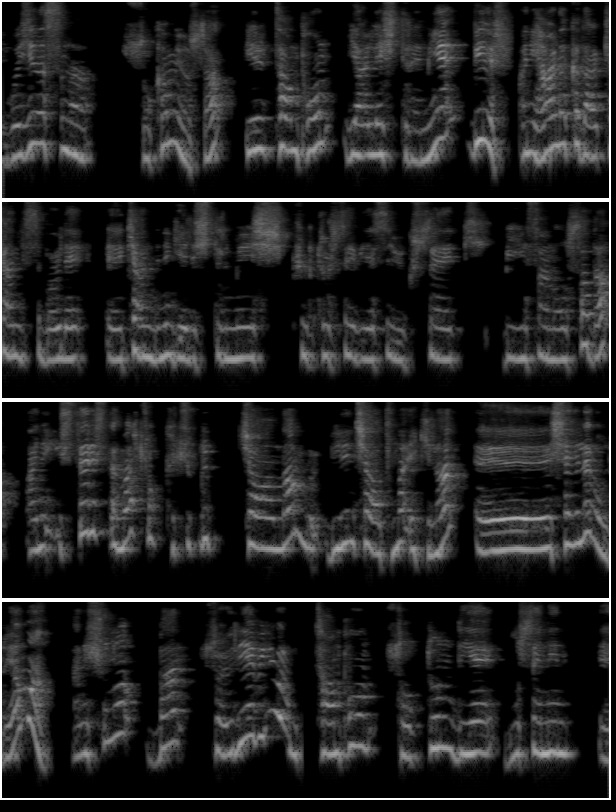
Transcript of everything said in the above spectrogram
vajinasına sokamıyorsa bir tampon yerleştiremeyebilir. Hani her ne kadar kendisi böyle e, kendini geliştirmiş, kültür seviyesi yüksek bir insan olsa da hani ister istemez çok küçüklük çağından bilinçaltına ekilen e, şeyler oluyor ama hani şunu ben söyleyebiliyorum. Tampon soktun diye bu senin e,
